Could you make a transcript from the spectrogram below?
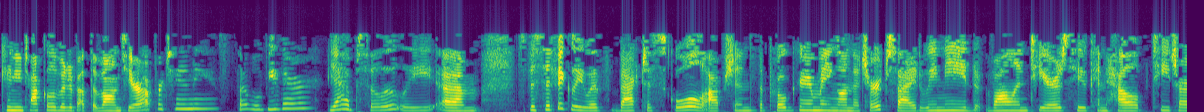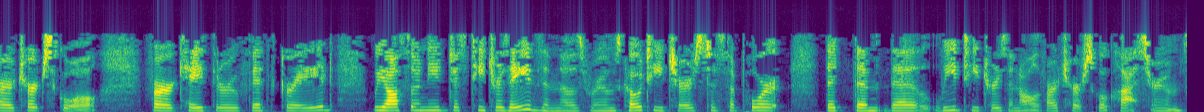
Can you talk a little bit about the volunteer opportunities that will be there? Yeah, absolutely. Um, specifically with back to school options, the programming on the church side, we need volunteers who can help teach our church school for K through fifth grade. We also need just teachers' aides in those rooms, co-teachers to support the, the, the lead teachers in all of our church school classrooms.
